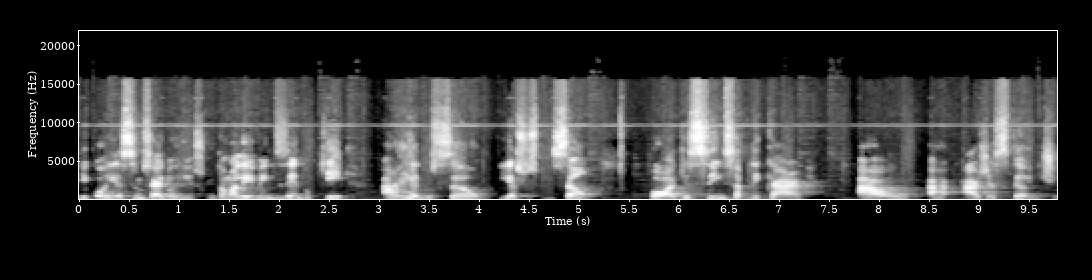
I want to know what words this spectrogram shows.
e corria-se um sério risco. Então a lei vem dizendo que a redução e a suspensão pode sim se aplicar ao a, a gestante,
